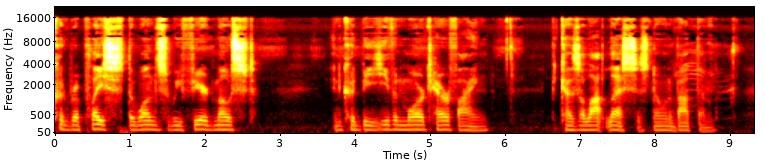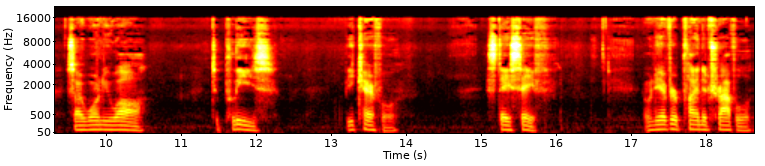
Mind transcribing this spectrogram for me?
could replace the ones we feared most and could be even more terrifying because a lot less is known about them. So I warn you all to please be careful, stay safe. And when you ever plan to travel,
